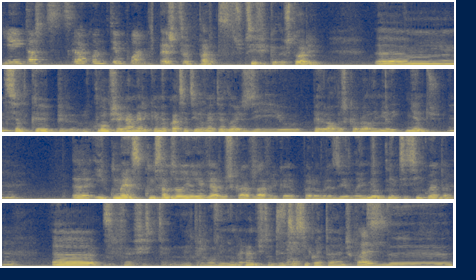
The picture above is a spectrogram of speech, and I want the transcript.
E aí estás se calhar quanto tempo antes? Esta parte específica da história, hum, sendo que Colombo chega à América em 1492 e o Pedro Álvares Cabral em 1500, Uhum. Uh, e comece, começamos a enviar os escravos da África para o Brasil em 1550. Uhum. Uh, isto é um intervalozinho ainda grande, isto são 250 anos quase de,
